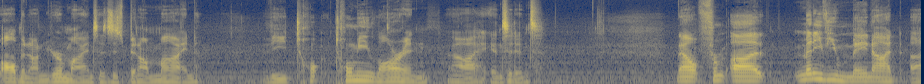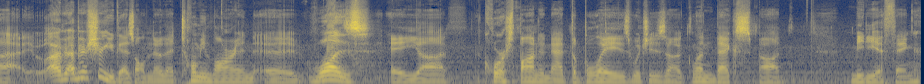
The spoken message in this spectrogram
all been on your minds as it's been on mine. The to- Tomi Lahren uh, incident. Now, from uh, many of you may not, uh, I'm, I'm, sure you guys all know that Tomi Lahren uh, was a uh, correspondent at The Blaze, which is Glenn Beck's media thing.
